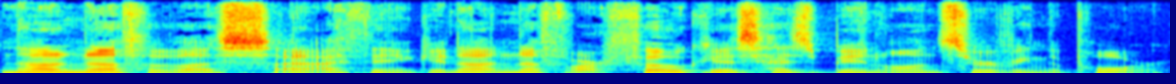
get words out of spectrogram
not enough of us, I think, and not enough of our focus has been on serving the poor.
